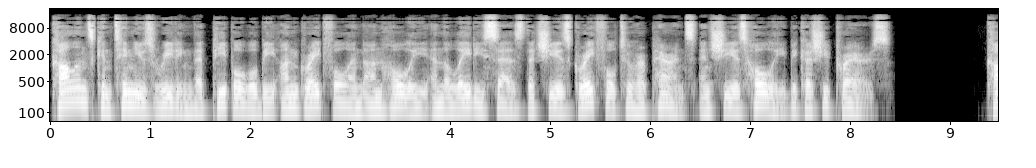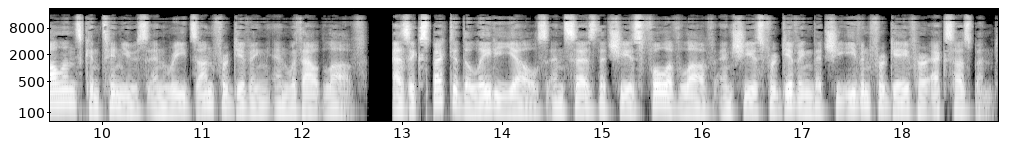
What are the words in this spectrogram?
Collins continues reading that people will be ungrateful and unholy and the lady says that she is grateful to her parents and she is holy because she prayers. Collins continues and reads unforgiving and without love. As expected the lady yells and says that she is full of love and she is forgiving that she even forgave her ex-husband.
